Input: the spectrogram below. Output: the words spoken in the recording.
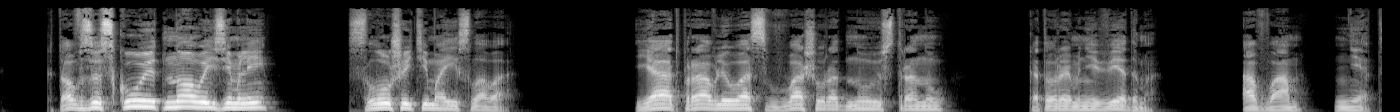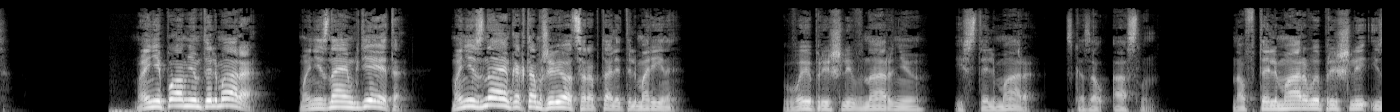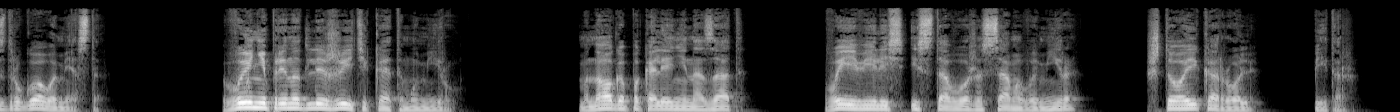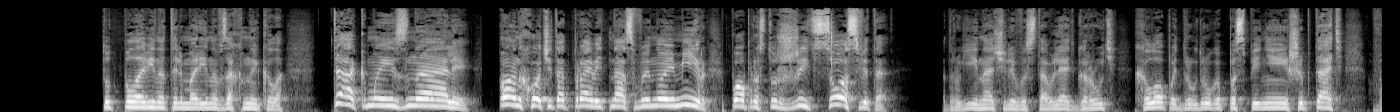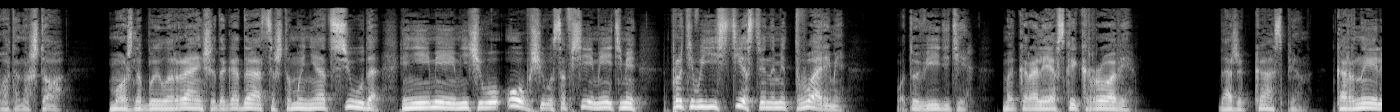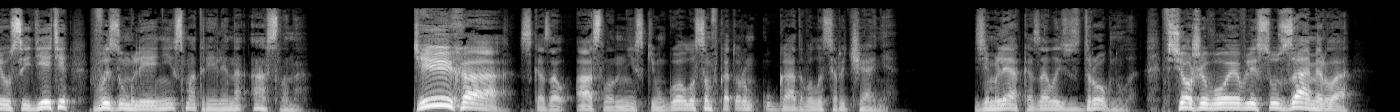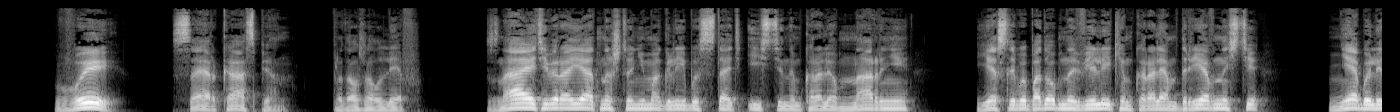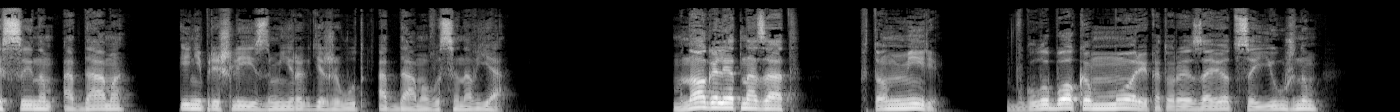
кто взыскует новой земли, слушайте мои слова. Я отправлю вас в вашу родную страну, которая мне ведома, а вам нет. Мы не помним Тельмара. Мы не знаем, где это. Мы не знаем, как там живется, роптали Тельмарины. Вы пришли в Нарнию из Тельмара, сказал Аслан. Но в Тельмар вы пришли из другого места. Вы не принадлежите к этому миру. Много поколений назад вы явились из того же самого мира, что и король Питер. Тут половина тельмаринов захныкала. «Так мы и знали! Он хочет отправить нас в иной мир, попросту жить сосвета!» А другие начали выставлять грудь, хлопать друг друга по спине и шептать «Вот оно что! Можно было раньше догадаться, что мы не отсюда и не имеем ничего общего со всеми этими противоестественными тварями. Вот увидите, мы королевской крови. Даже Каспиан, Корнелиус и дети в изумлении смотрели на Аслана. «Тихо!» — сказал Аслан низким голосом, в котором угадывалось рычание. Земля, казалось, вздрогнула. Все живое в лесу замерло. «Вы, сэр Каспиан, — продолжал Лев. «Знаете, вероятно, что не могли бы стать истинным королем Нарнии, если бы, подобно великим королям древности, не были сыном Адама и не пришли из мира, где живут Адамовы сыновья. Много лет назад, в том мире, в глубоком море, которое зовется Южным,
